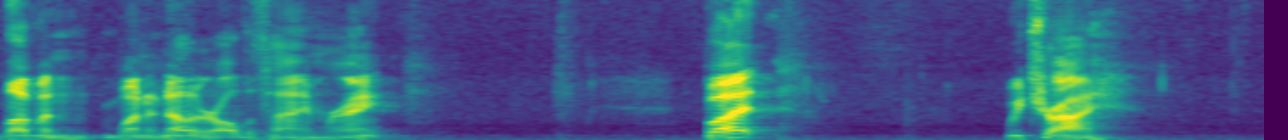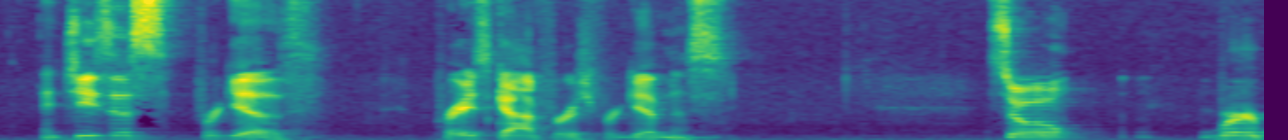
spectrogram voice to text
loving one another all the time, right? But we try. And Jesus forgives. Praise God for his forgiveness. So we're,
